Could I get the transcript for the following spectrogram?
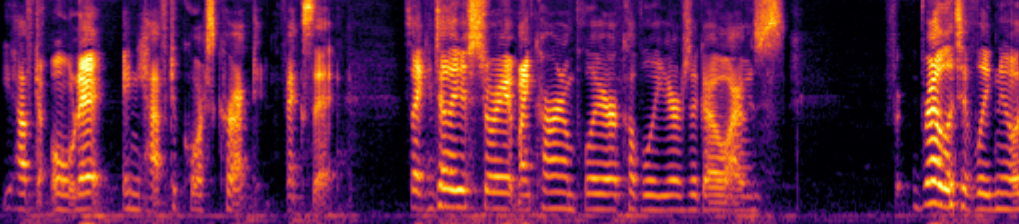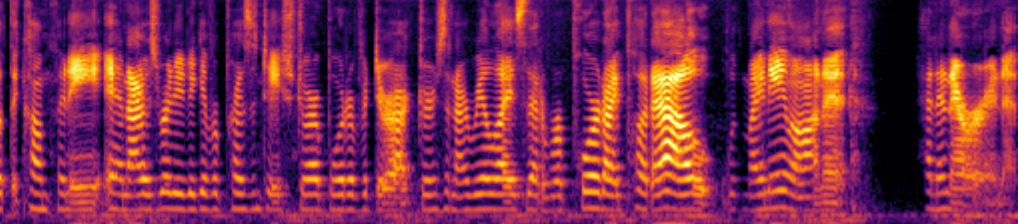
You have to own it, and you have to course correct and fix it. So, I can tell you a story at my current employer a couple of years ago. I was relatively new at the company, and I was ready to give a presentation to our board of directors, and I realized that a report I put out with my name on it had an error in it.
